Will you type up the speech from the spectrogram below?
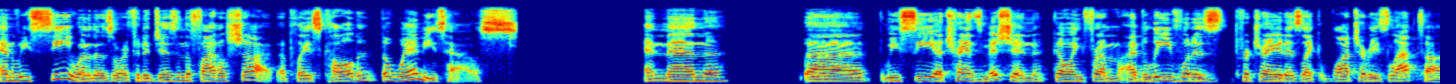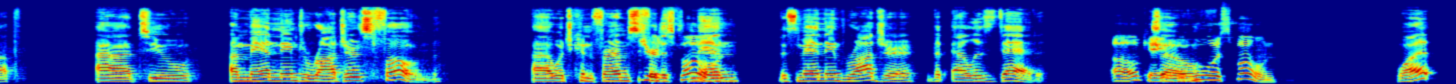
And we see one of those orphanages in the final shot, a place called the Whammy's House. And then uh, we see a transmission going from, I believe, what is portrayed as like Watari's laptop uh, to a man named Roger's phone, uh, which confirms for this phone? man, this man named Roger, that L is dead. oh, okay. So- well, who was phone? What?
